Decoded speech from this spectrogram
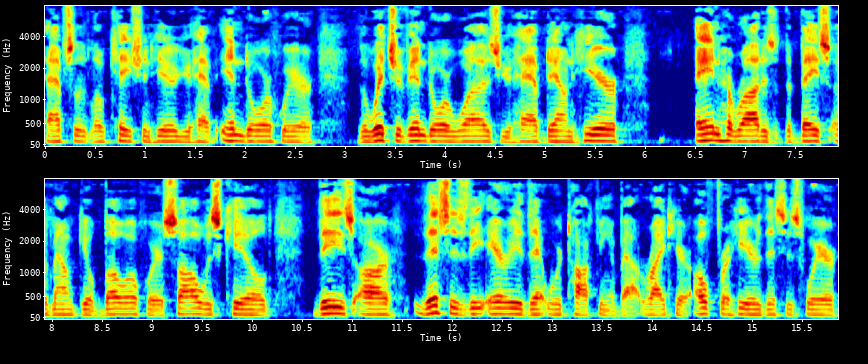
absolute location here. You have Endor where the witch of Endor was. You have down here, Ain Harod is at the base of Mount Gilboa where Saul was killed. These are, this is the area that we're talking about right here. Ophrah here, this is where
